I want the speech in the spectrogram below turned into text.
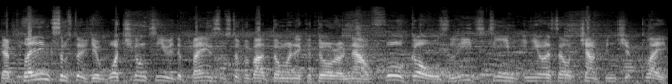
They're playing some stuff. If you're watching on TV, they're playing some stuff about Dominic Adoro now. Four goals, leads team in USL Championship play.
